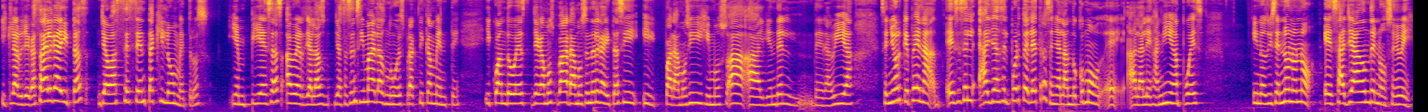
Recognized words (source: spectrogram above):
Y claro, llegas a Delgaditas, ya vas 60 kilómetros y empiezas a ver, ya, las, ya estás encima de las nubes prácticamente, y cuando ves, llegamos, paramos en Delgaditas y, y paramos y dijimos a, alguien del, de la vía, señor, qué pena, ese es el, allá es el puerto de letras, señalando como eh, a la lejanía, pues, y nos dice, no, no, no, es allá donde no se ve.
